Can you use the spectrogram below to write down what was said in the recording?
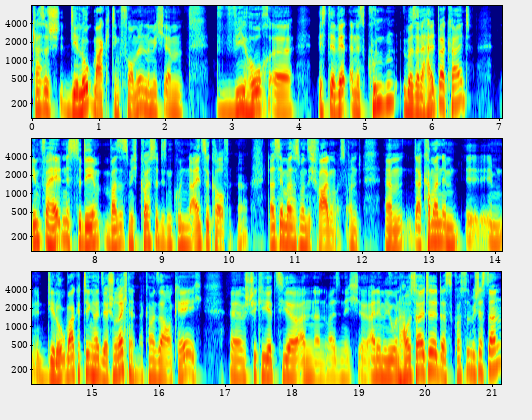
klassisch Dialog-Marketing-Formel, nämlich ähm, wie hoch äh, ist der Wert eines Kunden über seine Haltbarkeit im Verhältnis zu dem, was es mich kostet, diesen Kunden einzukaufen. Ne? Das ist ja immer, was man sich fragen muss. Und ähm, da kann man im, äh, im Dialogmarketing halt sehr schön rechnen. Da kann man sagen, okay, ich äh, schicke jetzt hier an, an, weiß ich nicht, eine Million Haushalte, das kostet mich das dann.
